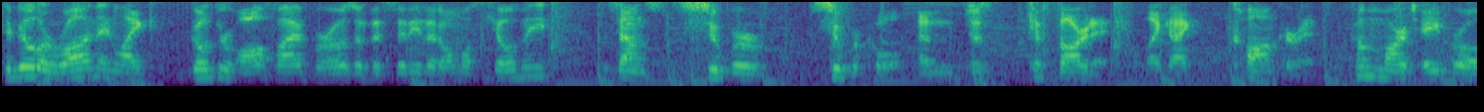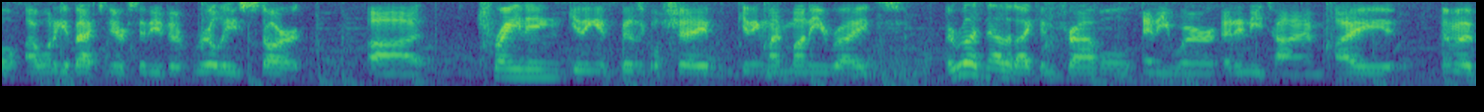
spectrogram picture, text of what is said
To be able to run and like go through all five boroughs of the city that almost killed me sounds super, super cool and just cathartic. Like I conquer it. Come March, April, I want to get back to New York City to really start uh, training, getting in physical shape, getting my money right. I realize now that I can travel anywhere at any time. I am a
